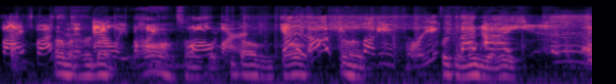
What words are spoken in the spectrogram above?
five bucks in an alley behind Walmart. like Get lost, you fucking freak! Freaking But movie I. is. uh,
